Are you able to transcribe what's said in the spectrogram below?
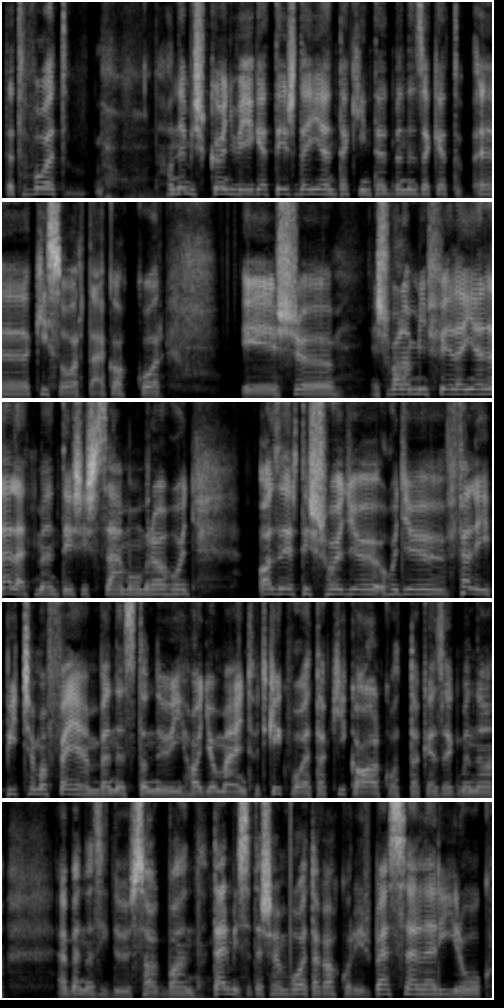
Tehát volt, ha nem is könyvégetés, de ilyen tekintetben ezeket e, kiszorták akkor és, és valamiféle ilyen leletmentés is számomra, hogy azért is, hogy, hogy felépítsem a fejemben ezt a női hagyományt, hogy kik voltak, kik alkottak ezekben a, ebben az időszakban. Természetesen voltak akkor is bestsellerírók,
